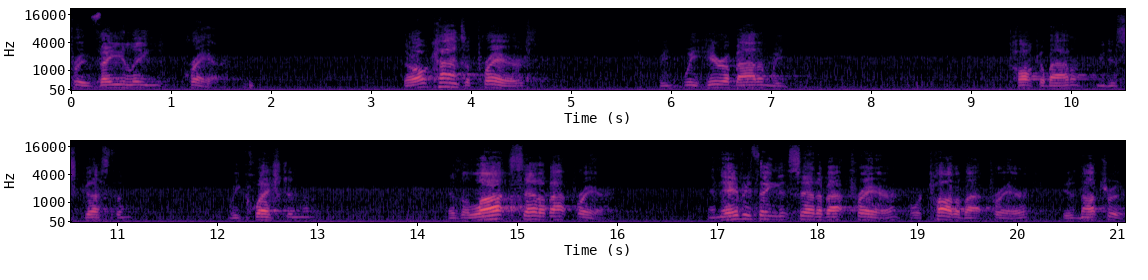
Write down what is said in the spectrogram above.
prevailing prayer. There are all kinds of prayers. We, we hear about them. We talk about them. We discuss them. We question them. There's a lot said about prayer. And everything that's said about prayer or taught about prayer is not true.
